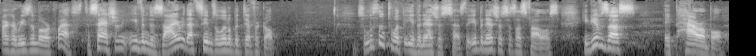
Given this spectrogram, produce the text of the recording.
like a reasonable request. To say I shouldn't even desire it, that seems a little bit difficult. So listen to what the Ibn Ezra says. The Ibn Ezra says as follows He gives us a parable.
